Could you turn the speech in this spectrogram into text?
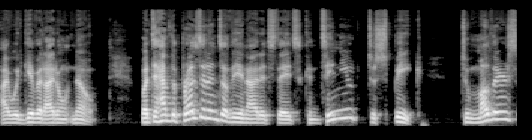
I would give it, I don't know. But to have the president of the United States continue to speak to mothers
